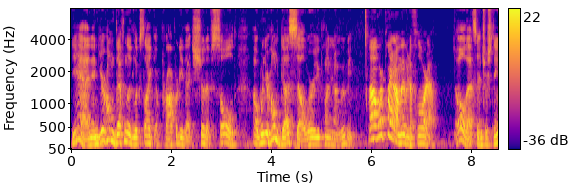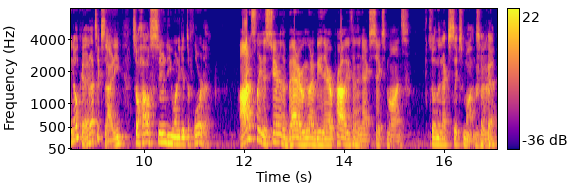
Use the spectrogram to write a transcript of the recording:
Yeah, and, and your home definitely looks like a property that should have sold. Uh, when your home does sell, where are you planning on moving? Oh, we're planning on moving to Florida. Oh, that's interesting. Okay, that's exciting. So, how soon do you want to get to Florida? Honestly, the sooner the better. We want to be there probably within the next six months. So, in the next six months, Mm-hmm. okay.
